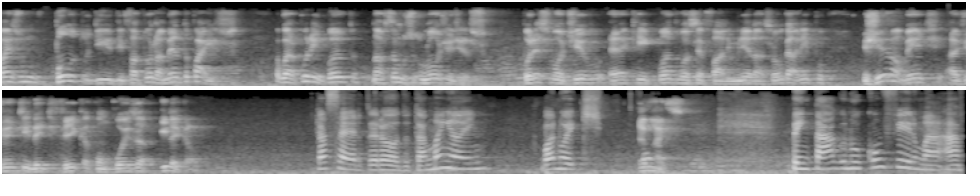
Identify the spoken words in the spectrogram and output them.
mais um ponto de, de faturamento do país. Agora, por enquanto, nós estamos longe disso. Por esse motivo é que, quando você fala em mineração garimpo, geralmente a gente identifica com coisa ilegal. Tá certo, Heródoto. Amanhã, hein? Boa noite. Até mais. Pentágono confirma a,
